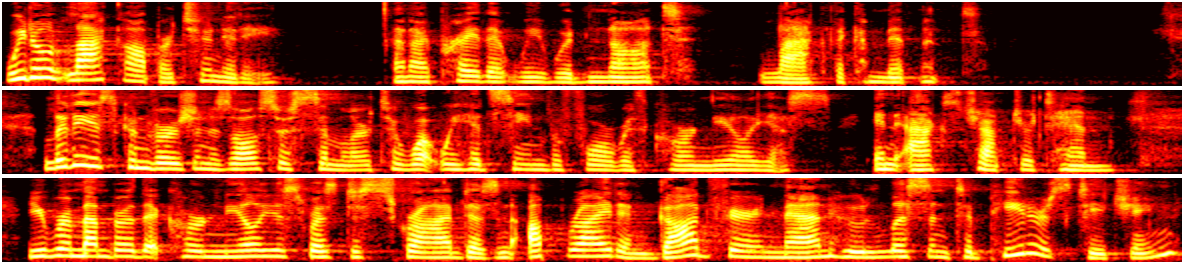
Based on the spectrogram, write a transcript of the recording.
We don't lack opportunity, and I pray that we would not lack the commitment. Lydia's conversion is also similar to what we had seen before with Cornelius in Acts chapter 10. You remember that Cornelius was described as an upright and God fearing man who listened to Peter's teaching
